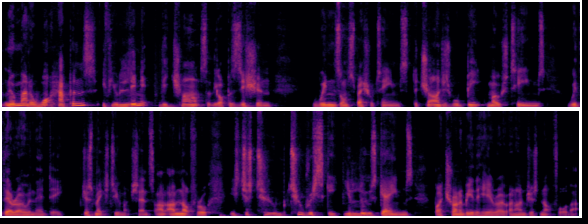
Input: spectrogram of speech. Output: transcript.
no matter what happens, if you limit the chance that the opposition wins on special teams, the Chargers will beat most teams with their O and their D just makes too much sense. I'm, I'm, not for all. It's just too too risky. You lose games by trying to be the hero, and I'm just not for that.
